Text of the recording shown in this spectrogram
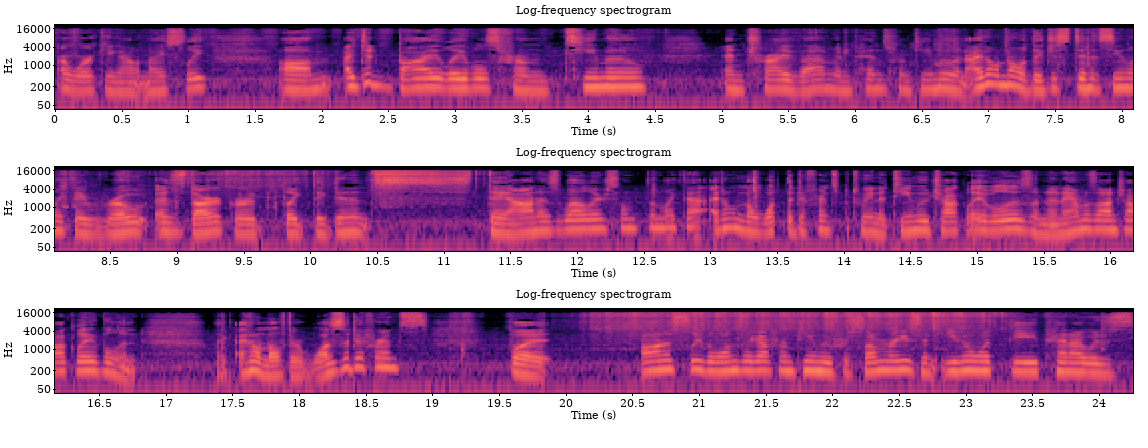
are working out nicely. Um, I did buy labels from Temu and try them and pens from Temu. And I don't know, they just didn't seem like they wrote as dark or like they didn't stay on as well or something like that. I don't know what the difference between a Temu chalk label is and an Amazon chalk label. And like, I don't know if there was a difference. But honestly, the ones I got from Temu for some reason, even with the pen I was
